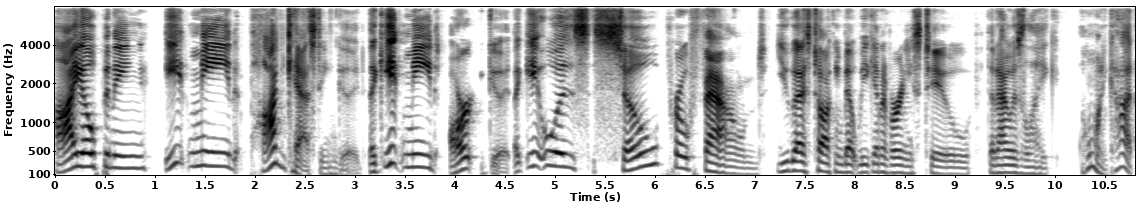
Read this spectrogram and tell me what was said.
Eye opening. It made podcasting good. Like it made art good. Like it was so profound. You guys talking about Weekend at Bernie's too that I was like, oh my god.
